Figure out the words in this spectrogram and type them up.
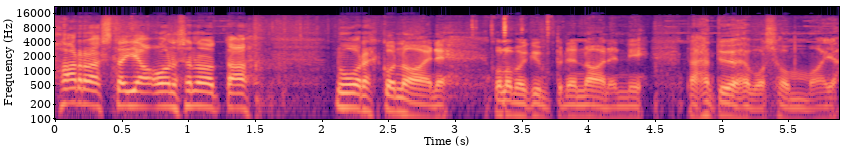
harrastaja on sanotaan nuorehko nainen, 30 nainen, niin tähän työhevoshommaan. Ja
